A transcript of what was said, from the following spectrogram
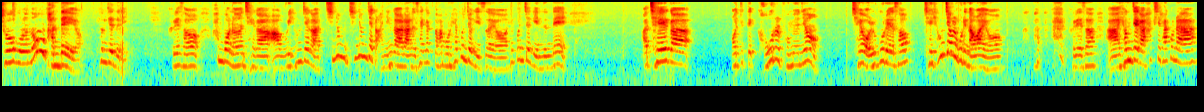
저하고는 너무 반대예요. 형제들이. 그래서 한 번은 제가 아 우리 형제가 친형 친형제가 아닌가라는 생각도 한 번 해본 적이 있어요. 해본 적이 있는데 아 제가 어릴 때 거울을 보면요 제 얼굴에서 제 형제 얼굴이 나와요. 그래서 아 형제가 확실하구나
